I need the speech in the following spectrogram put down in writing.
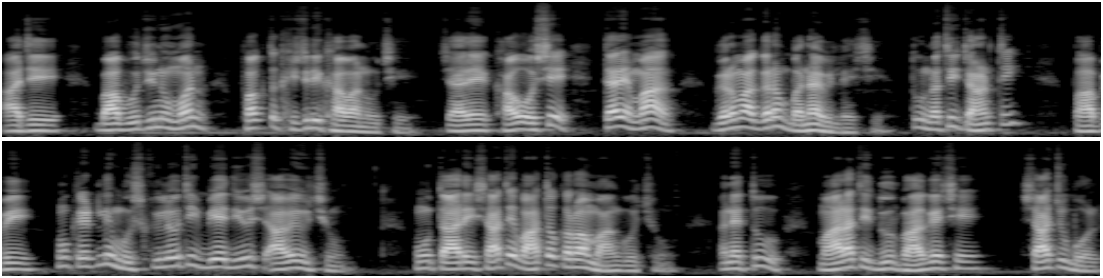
આજે બાબુજીનું મન ફક્ત ખીચડી ખાવાનું છે. જ્યારે ખાવું હશે, ત્યારે મા ગરમા ગરમ બનાવી લે છે. તું નથી જાણતી? ભાભી, હું કેટલી મુશ્કેલીઓથી બે દિવસ આવ્યું છું. હું તારી સાથે વાતો કરવા માગું છું. અને તું મારાથી દૂર ભાગે છે. સાચું બોલ,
